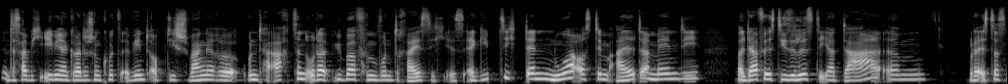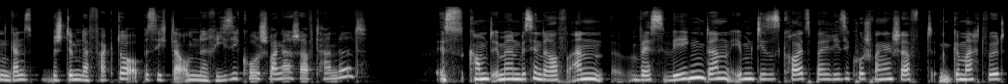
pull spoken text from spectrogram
das habe ich eben ja gerade schon kurz erwähnt, ob die Schwangere unter 18 oder über 35 ist. Ergibt sich denn nur aus dem Alter, Mandy? Weil dafür ist diese Liste ja da. Ähm, oder ist das ein ganz bestimmter Faktor, ob es sich da um eine Risikoschwangerschaft handelt? Es kommt immer ein bisschen darauf an, weswegen dann eben dieses Kreuz bei Risikoschwangerschaft gemacht wird.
